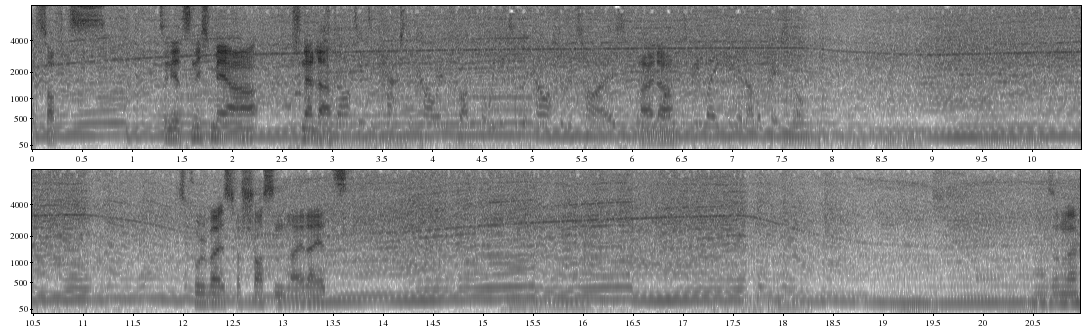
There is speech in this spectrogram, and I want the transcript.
Die Softs sind jetzt nicht mehr schneller. Leider. Das Pulver ist verschossen, leider jetzt. Also eine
